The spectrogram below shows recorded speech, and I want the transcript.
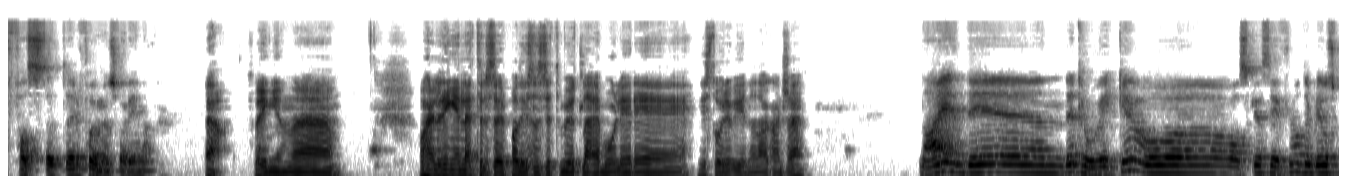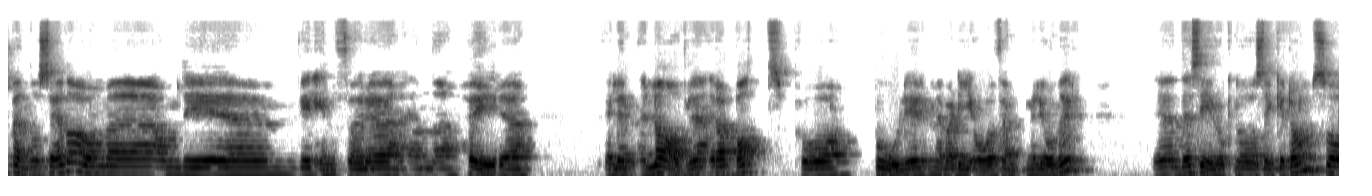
fastsetter formuesverdiene. Ja, så ingen, eh, og heller ingen lettelser på de som sitter med utleieboliger i de store byene da, kanskje? Nei, det, det, tror vi ikke. Og hva skal jeg si for noe? Det blir jo spennende å se da om, eh, om de eh, vil innføre en høyere eller lavere rabatt på boliger med verdi over 15 millioner. Det, det sier jo ikke noe sikkert om. Så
